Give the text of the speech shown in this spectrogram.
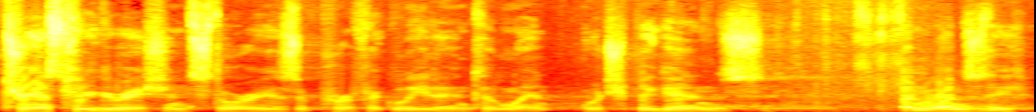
Transfiguration story is a perfect lead into Lent, which begins on Wednesday.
